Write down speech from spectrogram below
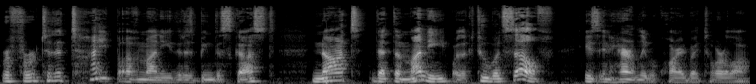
refer to the type of money that is being discussed, not that the money or the ketubah itself is inherently required by Torah law.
